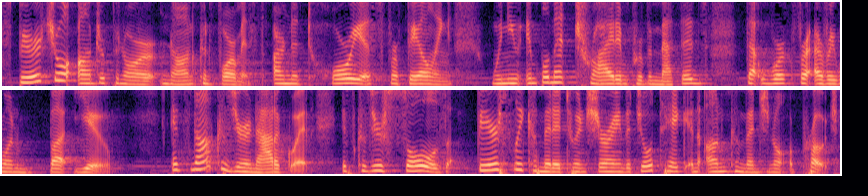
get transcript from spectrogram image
Spiritual entrepreneur nonconformists are notorious for failing when you implement tried and proven methods that work for everyone but you. It's not because you're inadequate, it's because your soul's fiercely committed to ensuring that you'll take an unconventional approach.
